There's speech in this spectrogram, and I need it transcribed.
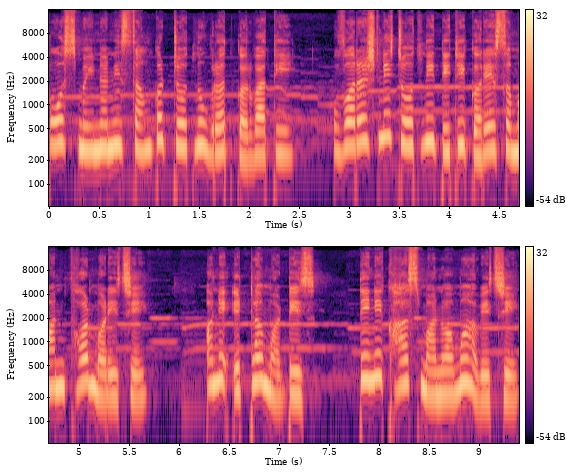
પોષ મહિનાની સંકટ ચોથનું વ્રત કરવાથી વર્ષની ચોથની તિથિ કરે સમાન ફળ મળે છે, અને એટલા માટે જ તેને ખાસ માનવામાં આવે છે.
